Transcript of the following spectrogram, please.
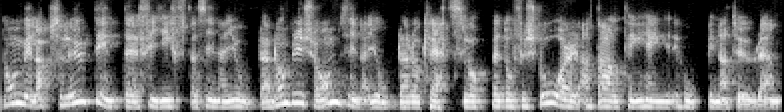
De vill absolut inte förgifta sina jordar. De bryr sig om sina jordar och kretsloppet och förstår att allting hänger ihop i naturen.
